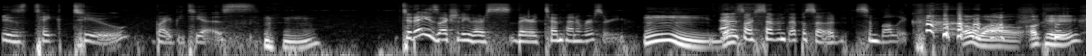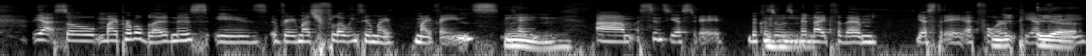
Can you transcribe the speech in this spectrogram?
is "Take Two by BTS. hmm Today is actually their their 10th anniversary, Mm, and it's our seventh episode. Symbolic. oh wow, okay. yeah. So my purple bloodedness is very much flowing through my my veins. Okay. Mm. um, since yesterday because it was midnight for them yesterday at 4 Y- p.m. yeah. for me.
